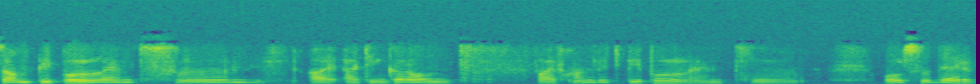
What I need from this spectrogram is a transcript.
some people, and um, I, I think around 500 people, and uh, also there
